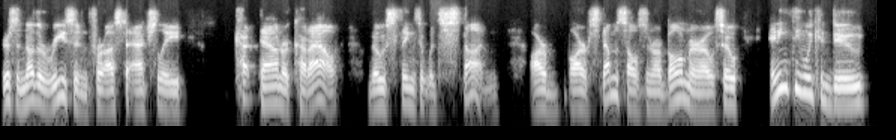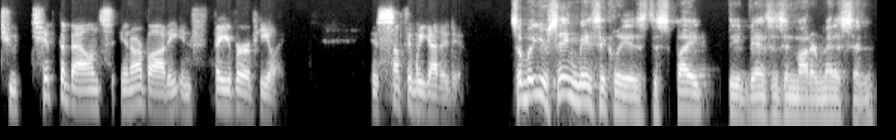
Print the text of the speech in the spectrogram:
There's another reason for us to actually cut down or cut out those things that would stun our, our stem cells in our bone marrow. So anything we can do to tip the balance in our body in favor of healing is something we got to do. So what you're saying basically is despite the advances in modern medicine,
